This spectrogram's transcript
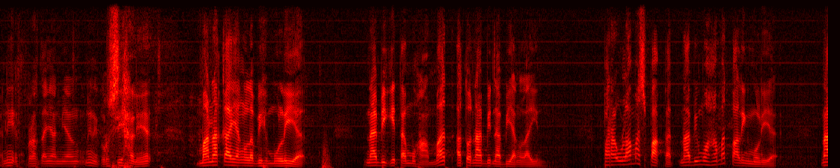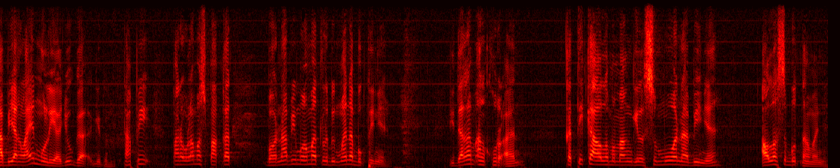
Ini pertanyaan yang ini krusial ya. Manakah yang lebih mulia? Nabi kita Muhammad atau nabi-nabi yang lain? Para ulama sepakat, Nabi Muhammad paling mulia. Nabi yang lain mulia juga gitu. Tapi para ulama sepakat bahwa Nabi Muhammad lebih mana buktinya? Di dalam Al-Qur'an ketika Allah memanggil semua nabinya, Allah sebut namanya.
